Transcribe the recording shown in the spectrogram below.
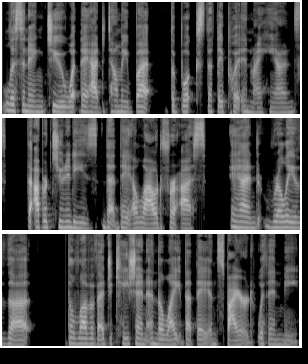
listening to what they had to tell me, but the books that they put in my hands, the opportunities that they allowed for us, and really the the love of education and the light that they inspired within me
